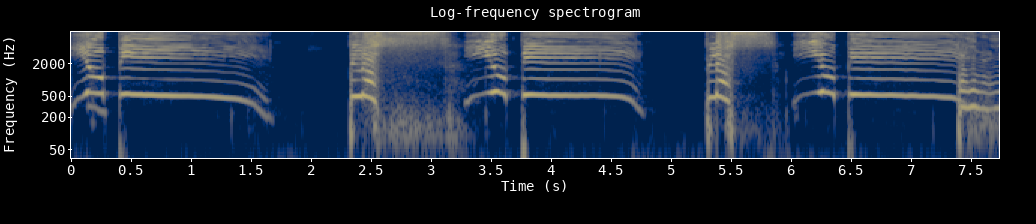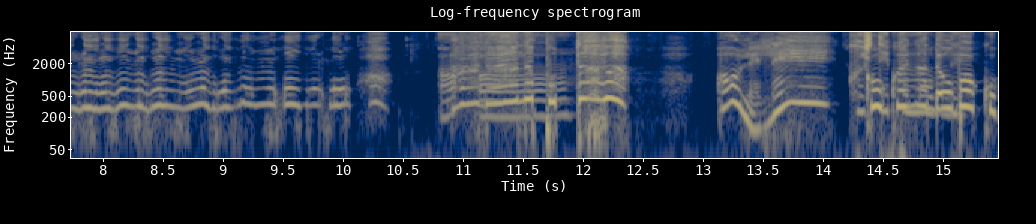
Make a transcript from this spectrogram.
Юпи! Плюс! Юпи! Плюс! Юпи! Ана, Ана потъва! Оле-ле! Колко е надълбоко!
